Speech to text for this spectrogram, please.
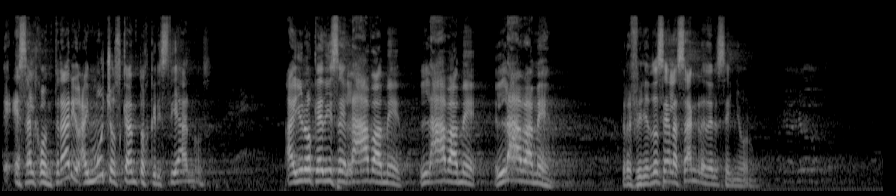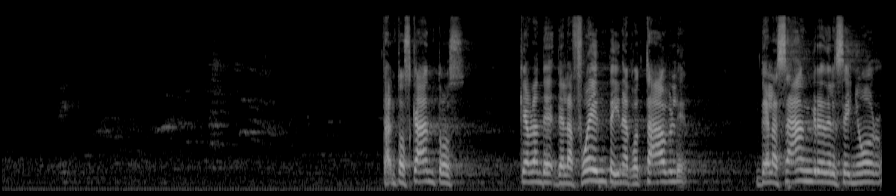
Es al contrario, hay muchos cantos cristianos. Hay uno que dice, lávame, lávame, lávame, refiriéndose a la sangre del Señor. Tantos cantos que hablan de, la fuente inagotable, de la sangre del Señor.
